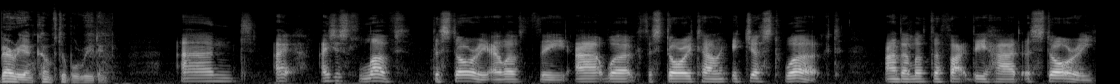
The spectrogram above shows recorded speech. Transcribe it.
Very uncomfortable reading. and I I just loved the story. I loved the artwork, the storytelling. It just worked, and I loved the fact that you had a story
